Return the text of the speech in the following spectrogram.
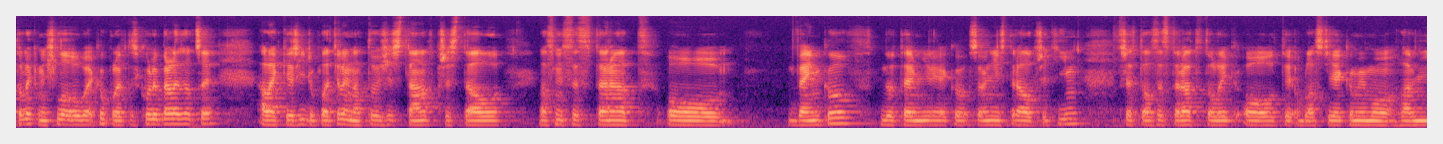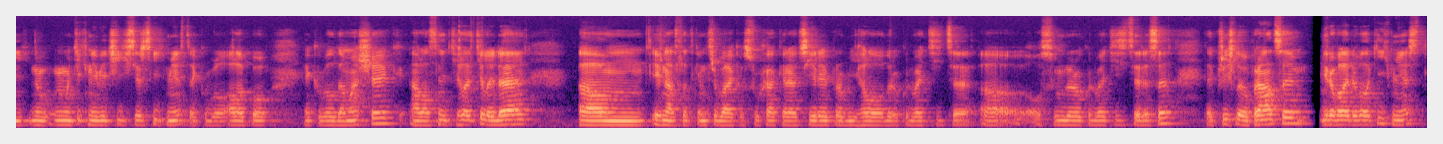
tolik nešlo o jako politickou liberalizaci, ale kteří doplatili na to, že stát přestal vlastně se starat o venkov do té míry, jako se o něj staral předtím. Přestal se starat tolik o ty oblasti jako mimo hlavní, no, mimo těch největších syrských měst, jako byl Alepo, jako byl Damašek a vlastně tihle ti lidé Um, I v následkem třeba jako sucha, které v Sýrii probíhalo od roku 2008 do roku 2010, tak přišli o práci, migrovali do velkých měst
